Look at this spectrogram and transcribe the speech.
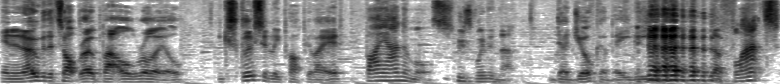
in an over-the-top rope battle royal, exclusively populated by animals. Who's winning that? The Joker, baby. the Flats.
